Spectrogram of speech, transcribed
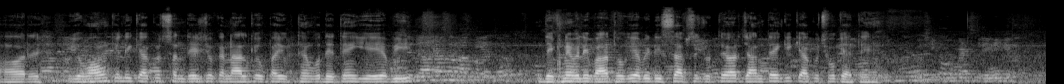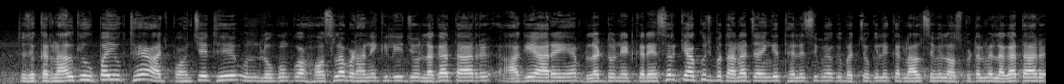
और युवाओं के लिए क्या कुछ संदेश जो करनाल के उपायुक्त हैं वो देते हैं? ये अभी देखने वाली बात होगी। अभी डी साहब से जुड़ते हैं और जानते हैं कि क्या कुछ वो कहते हैं। तो जो करनाल के उपायुक्त हैं, आज पहुँचे थे। उन लोगों का हौसला बढ़ाने के लिए जो लगातार आगे आ रहे हैं, ब्लड डोनेट कर रहे हैं। सर, क्या कुछ बताना चाहेंगे थैलेसीमिया के बच्चों के लिए? करनाल सिविल हॉस्पिटल में लगातार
